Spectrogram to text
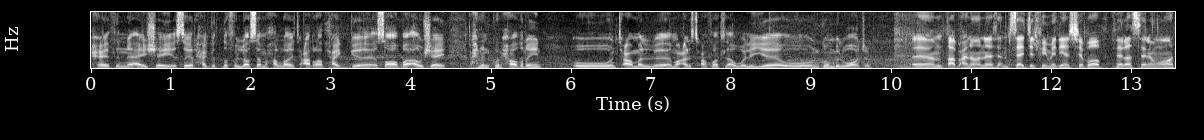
بحيث إن أي شيء يصير حق الطفل لا سمح الله يتعرض حق إصابة أو شيء إحنا نكون حاضرين ونتعامل مع الإسعافات الأولية ونقوم بالواجب. طبعا أنا مسجل في مدينة شباب ثلاث سنوات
